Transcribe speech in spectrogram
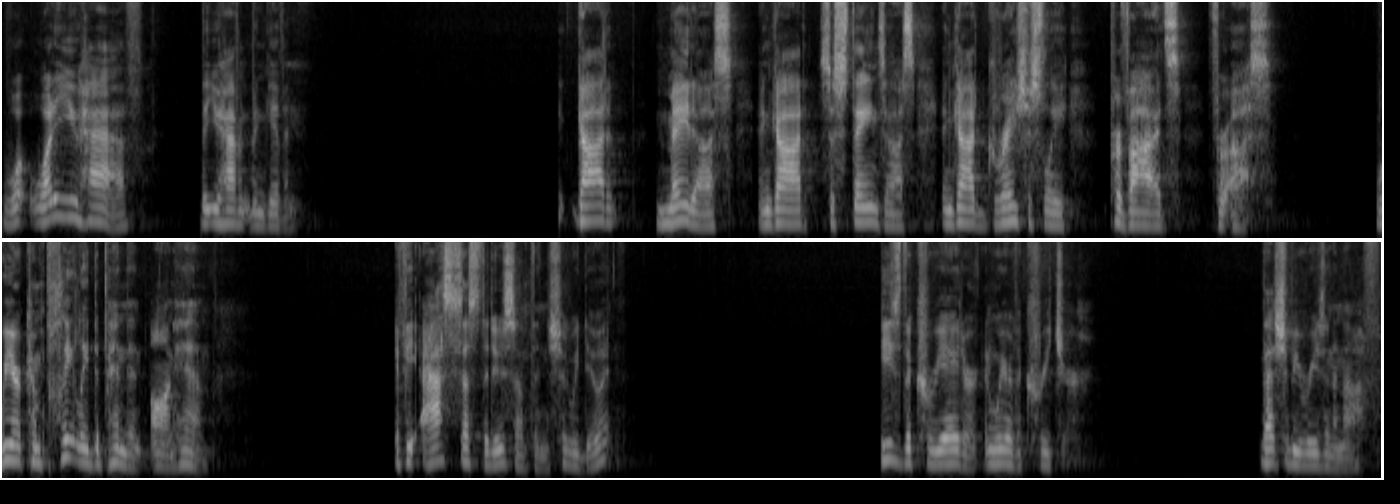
What, what do you have that you haven't been given? God made us and God sustains us and God graciously provides for us. We are completely dependent on Him. If He asks us to do something, should we do it? He's the creator and we are the creature. That should be reason enough.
